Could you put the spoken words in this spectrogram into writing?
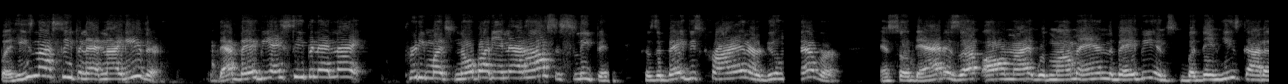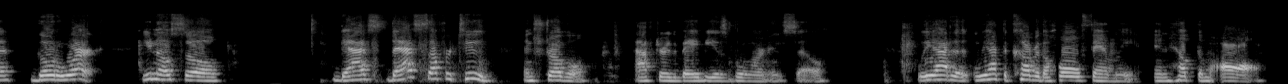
but he's not sleeping at night either that baby ain't sleeping at night, pretty much nobody in that house is sleeping because the baby's crying or doing whatever. And so dad is up all night with mama and the baby, and but then he's gotta go to work, you know. So dads dads suffer too and struggle after the baby is born. And so we have to we have to cover the whole family and help them all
